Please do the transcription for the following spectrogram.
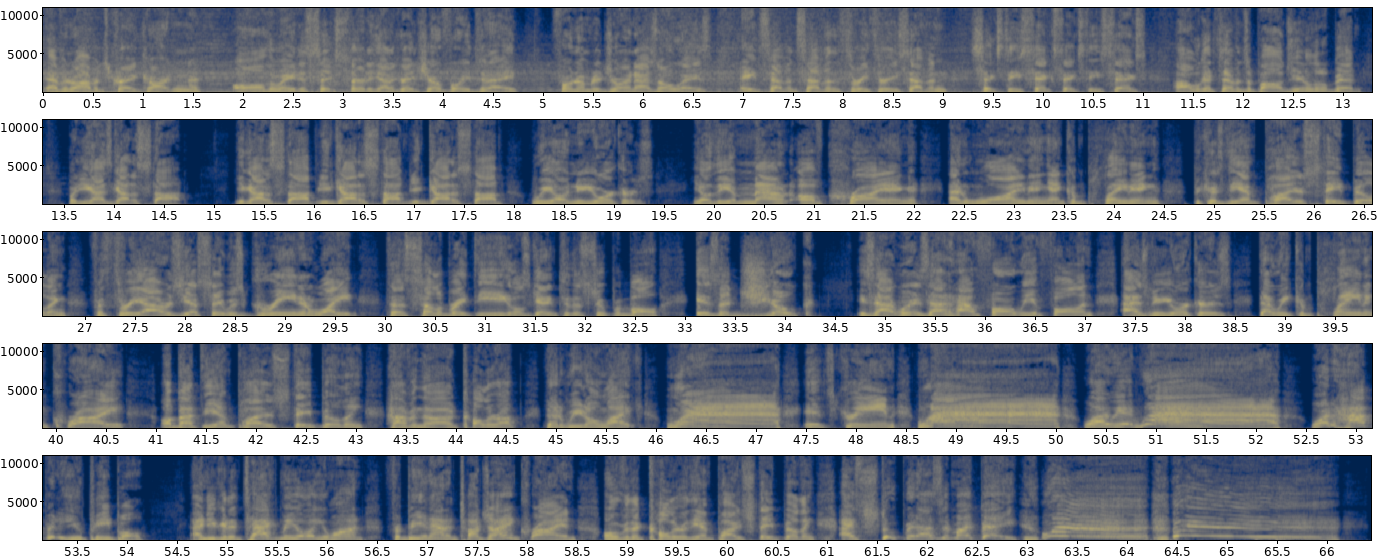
Evan Roberts, Craig Carton, all the way to 6.30. Got a great show for you today. Phone number to join, as always, 877-337-6666. Uh, we'll get to Evan's apology in a little bit, but you guys got to stop. You got to stop. You got to stop. You got to stop. We are New Yorkers. You know, the amount of crying and whining and complaining because the Empire State Building for three hours yesterday was green and white to celebrate the Eagles getting to the Super Bowl is a joke. Is that where is that how far we have fallen as New Yorkers that we complain and cry about the Empire State Building having the color up that we don't like? Wah! It's green. Wah! Why we wah? What happened to you people? And you can attack me all you want for being out of touch. I ain't crying over the color of the Empire State Building, as stupid as it might be.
